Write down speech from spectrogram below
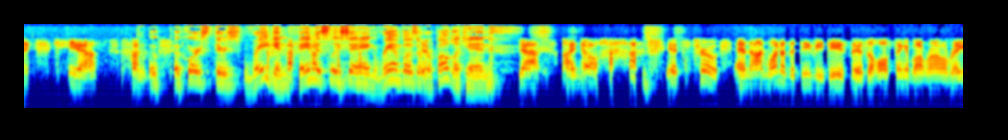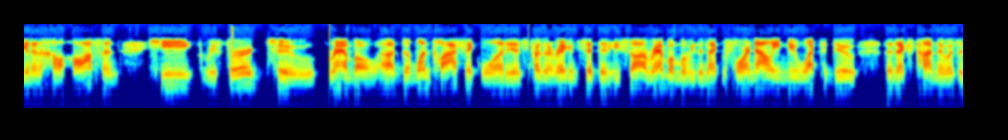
yeah. of course, there's Reagan famously saying Rambo's a Republican. yeah, I know. it's true. And on one of the DVDs, there's a whole thing about Ronald Reagan and how often he referred to Rambo. Uh, the one classic one is President Reagan said that he saw a Rambo movie the night before, and now he knew what to do the next time there was a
